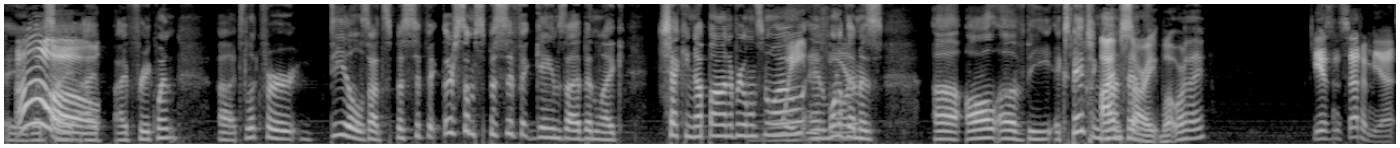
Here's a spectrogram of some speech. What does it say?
a Oh. website I, I frequent, uh, to look for deals on specific. There's some specific games that I've been like checking up on every once in a while, Waiting and one of for. them is uh, all of the expansion. I'm content sorry. What were they? He hasn't said them yet.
